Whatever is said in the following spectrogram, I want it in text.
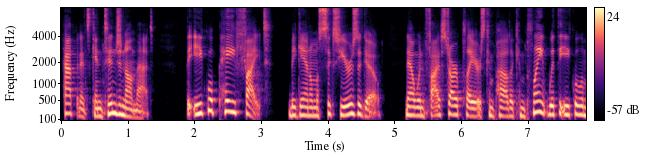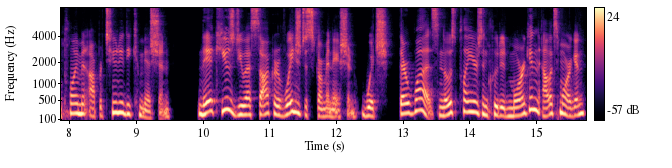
happen. It's contingent on that. The equal pay fight began almost six years ago. Now, when five star players compiled a complaint with the Equal Employment Opportunity Commission, they accused U.S. soccer of wage discrimination, which there was. And those players included Morgan, Alex Morgan,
